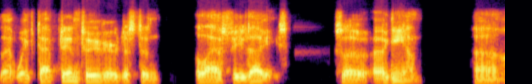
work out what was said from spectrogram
that we've tapped into here just in the last few days. So again, uh,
